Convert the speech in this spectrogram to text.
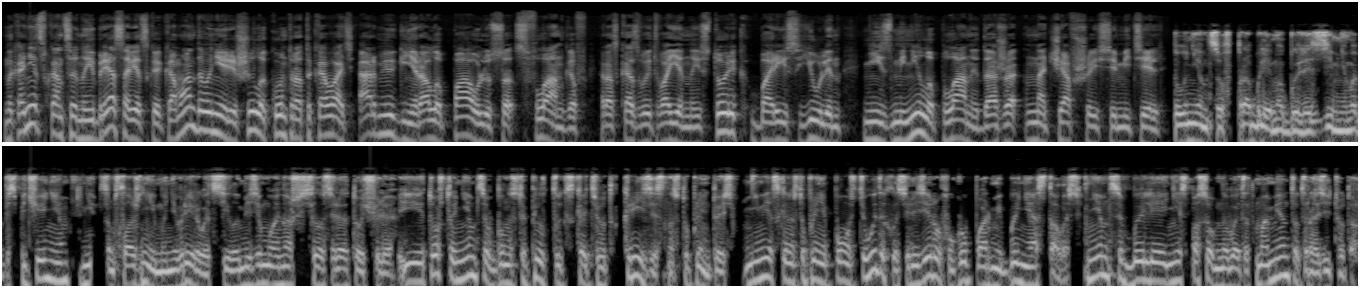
Наконец, в конце ноября советское командование решило контратаковать армию генерала Паулюса с флангов, рассказывает военный историк Борис Юлин. Не изменило планы даже начавшаяся метель. У немцев проблемы были с зимним обеспечением. Немцам сложнее маневрировать силами зимой, наши силы сосредоточили. И то, что немцев был наступил, так сказать, вот кризис наступления. То есть немецкое наступление полностью выдохлось, резервов у группы армии Б не осталось. Немцы были не способны в этот момент отразить удар.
